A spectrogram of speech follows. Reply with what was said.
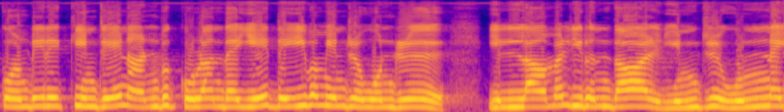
கொண்டிருக்கின்றேன் அன்பு குழந்தையே தெய்வம் என்ற ஒன்று இல்லாமல் இருந்தால் இன்று உன்னை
